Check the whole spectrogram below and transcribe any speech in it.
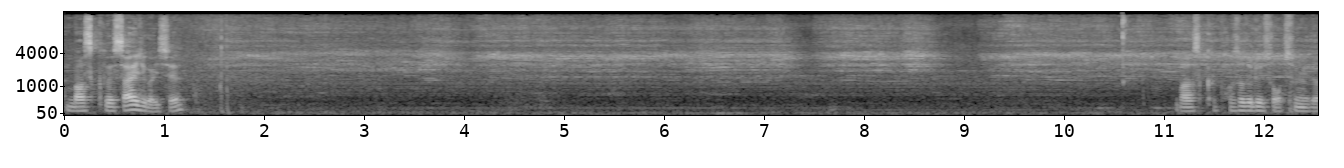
마스크 사이즈가 있어요? 마스크 벗어드릴 수 없습니다.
